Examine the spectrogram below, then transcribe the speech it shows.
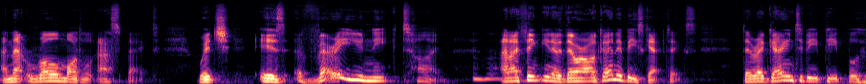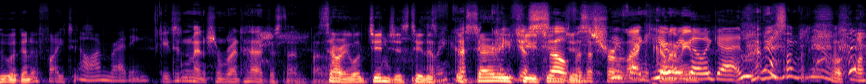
and that role model aspect, which is a very unique time. Mm-hmm. And I think, you know, there are going to be skeptics. There are going to be people who are going to fight it. Oh, I'm ready. you didn't mention red hair just then. By. Sorry, well, gingers too. There's, I mean, there's very few yourself gingers. as a Sri He's like, here I we mean, go again. I mean, it's unbelievable. Come on.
